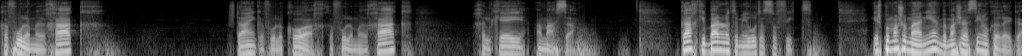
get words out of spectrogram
כפול המרחק, 2 כפול הכוח כפול המרחק, חלקי המסה. כך קיבלנו את המהירות הסופית. יש פה משהו מעניין במה שעשינו כרגע.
